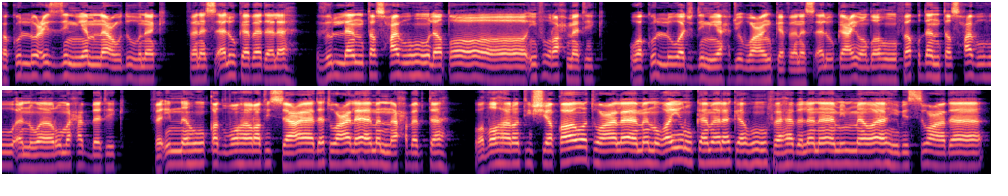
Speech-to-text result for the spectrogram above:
فكل عز يمنع دونك فنسألك بدله ذلا تصحبه لطائف رحمتك وكل وجد يحجب عنك فنسألك عوضه فقدا تصحبه أنوار محبتك. فإنه قد ظهرت السعادة على من أحببته وظهرت الشقاوة على من غيرك ملكه فهب لنا من مواهب السعداء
